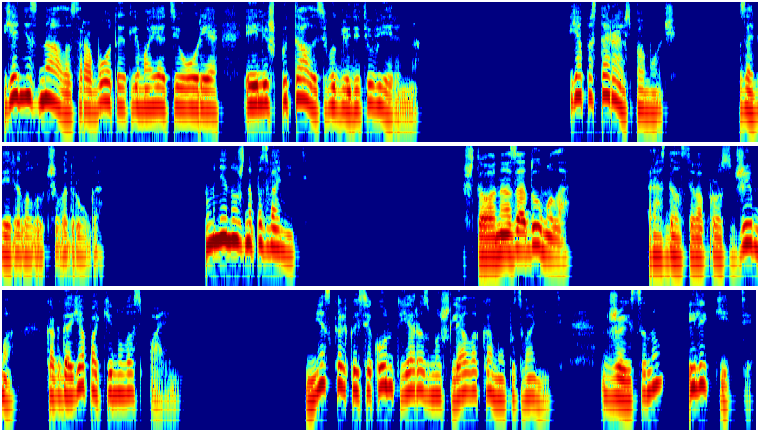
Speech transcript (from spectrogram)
Я не знала, сработает ли моя теория, и лишь пыталась выглядеть уверенно. «Я постараюсь помочь», — заверила лучшего друга. «Мне нужно позвонить». «Что она задумала?» — раздался вопрос Джима, когда я покинула спальню. Несколько секунд я размышляла, кому позвонить — Джейсону или Китти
